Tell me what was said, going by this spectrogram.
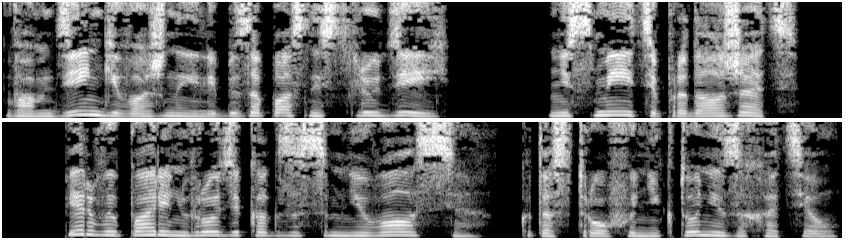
Вам деньги важны или безопасность людей? Не смейте продолжать. Первый парень вроде как засомневался, катастрофы никто не захотел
